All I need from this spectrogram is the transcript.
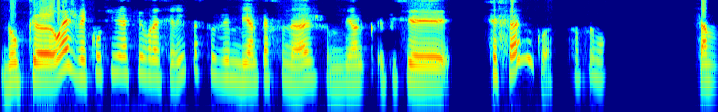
Donc euh, ouais, je vais continuer à suivre la série parce que j'aime bien le personnage, j'aime bien le- et puis c'est c'est fun quoi, simplement. Ça me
